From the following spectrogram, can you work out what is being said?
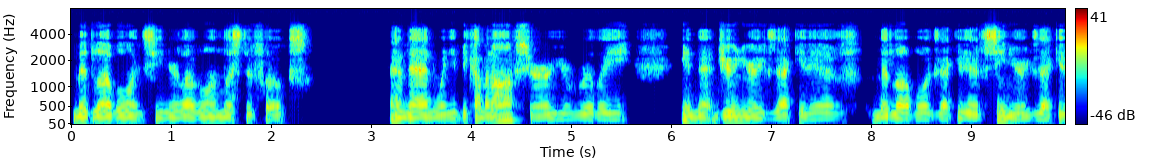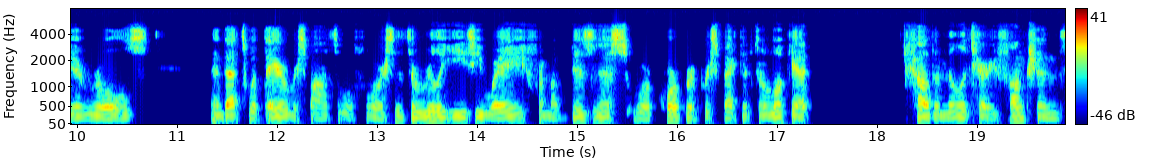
mid-level and senior level enlisted folks. And then when you become an officer, you're really in that junior executive, mid-level executive, senior executive roles, and that's what they're responsible for. So it's a really easy way from a business or corporate perspective to look at how the military functions.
